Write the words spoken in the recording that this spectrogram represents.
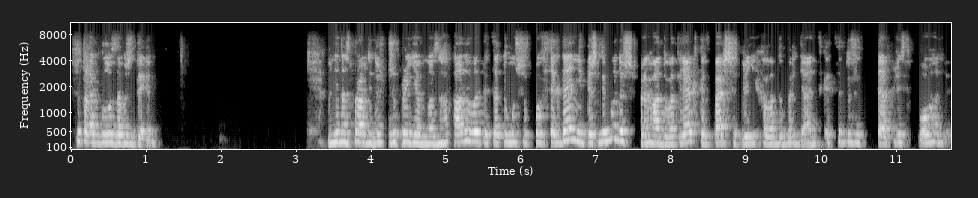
Що так було завжди. Мені насправді дуже приємно згадувати це, тому що в повсякденні ти ж не будеш пригадувати, як ти вперше приїхала до Бердянська. Це дуже теплі спогади.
